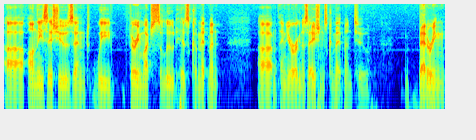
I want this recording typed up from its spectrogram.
uh, on these issues, and we very much salute his commitment uh, and your organization's commitment to bettering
